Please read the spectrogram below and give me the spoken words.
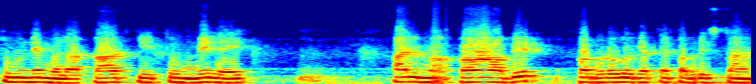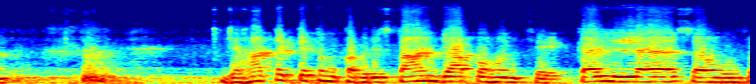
تم نے ملاقات کی، تم ملے۔ المقابر، قبروں کو کہتے ہیں قبرستان۔ جہاں تک کہ تم قبرستان جا پہنچے۔ کل سوف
